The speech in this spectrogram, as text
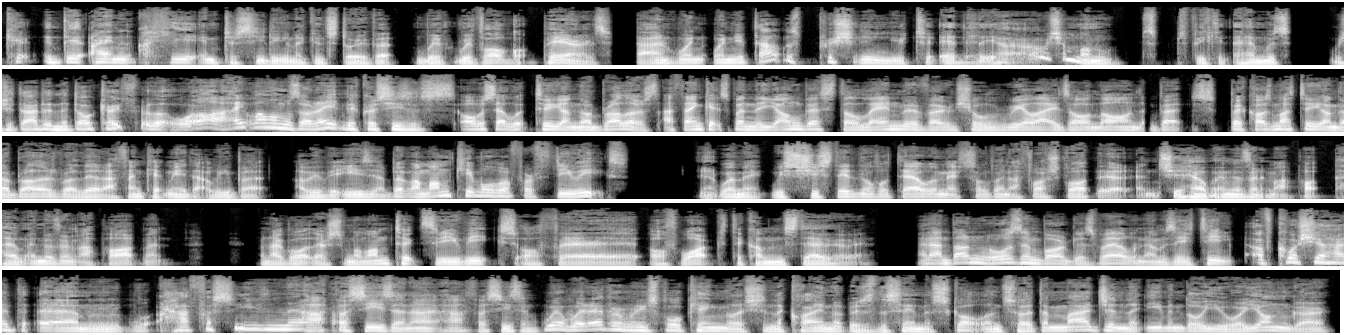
I hate interceding in a good story, but we've we've all got parents. And when, when your dad was pushing you to Italy, how was your mum speaking to him? Was was your dad in the doghouse for a little Well. I think my mum was all right because she's obviously got two younger brothers. I think it's when the youngest will then move out and she'll realise, oh no, but because my two younger brothers were there, I think it made it a wee bit, a wee bit easier. But my mum came over for three weeks Yeah. with me. We, she stayed in the hotel with me for when I first got there and she helped me move into my, helped me move into my apartment when I got there. So my mum took three weeks off, uh, off work to come and stay out with me. And I'd done Rosenborg as well when I was 18. Of course, you had um, half a season there. Half a season, uh, half a season. Well, where everybody spoke English and the climate was the same as Scotland. So I'd imagine that even though you were younger,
